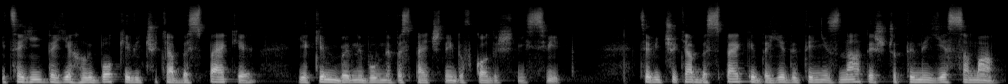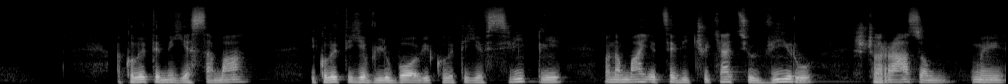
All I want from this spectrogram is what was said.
І це їй дає глибоке відчуття безпеки, яким би не був небезпечний довколишній світ. Це відчуття безпеки дає дитині знати, що ти не є сама. А коли ти не є сама, і коли ти є в любові, коли ти є в світлі, вона має це відчуття, цю віру, що разом ми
